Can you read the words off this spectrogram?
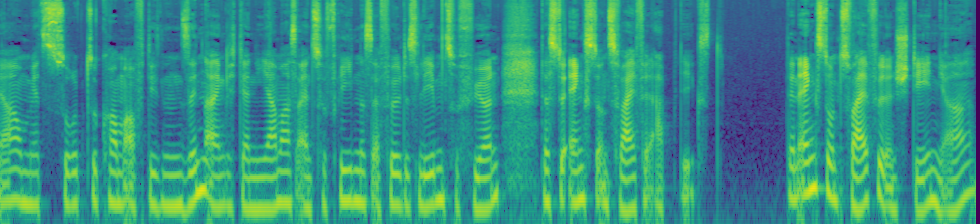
ja, um jetzt zurückzukommen auf diesen Sinn eigentlich der Niyamas, ein zufriedenes, erfülltes Leben zu führen, dass du Ängste und Zweifel ablegst. Denn Ängste und Zweifel entstehen ja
